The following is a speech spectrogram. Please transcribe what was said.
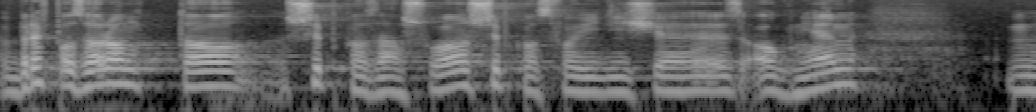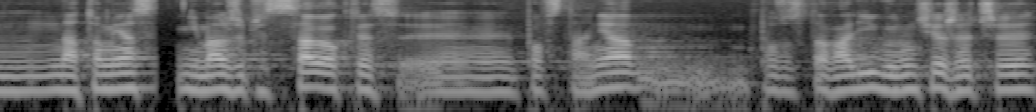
Wbrew pozorom to szybko zaszło, szybko oswoili się z ogniem, mm, natomiast niemalże przez cały okres y, powstania pozostawali w gruncie rzeczy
